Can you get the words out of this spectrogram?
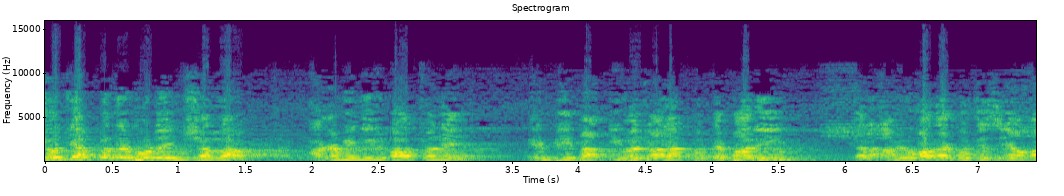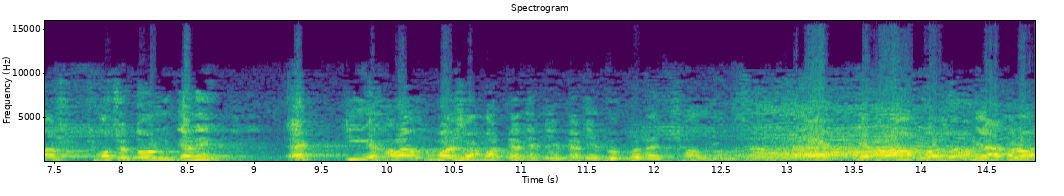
যদি আপনাদের ভোটে ইনশাল্লাহ আগামী নির্বাচনে এমপি প্রার্থী হয়ে জয়লাভ করতে পারি, তাহলে আমি ওয়াদা করতেছি, আমার সচেতন জ্ঞানে একটি হারাম পয়সা আমার পেটে পেটে ঢুকবে না ইনশাল্লাহ একটি হারাম পয়সা আমি এখনও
